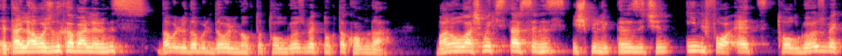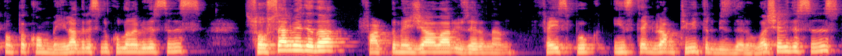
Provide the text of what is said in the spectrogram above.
Detaylı havacılık haberlerimiz www.tolgozbek.com'da. Bana ulaşmak isterseniz işbirlikleriniz için info@tolgozbek.com mail adresini kullanabilirsiniz. Sosyal medyada farklı mecralar üzerinden Facebook, Instagram, Twitter bizlere ulaşabilirsiniz.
